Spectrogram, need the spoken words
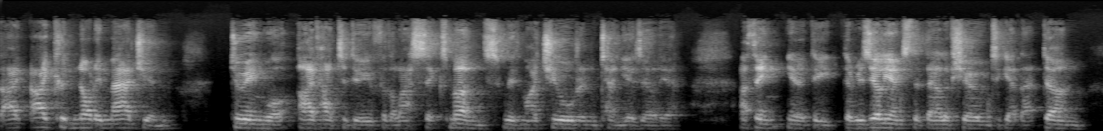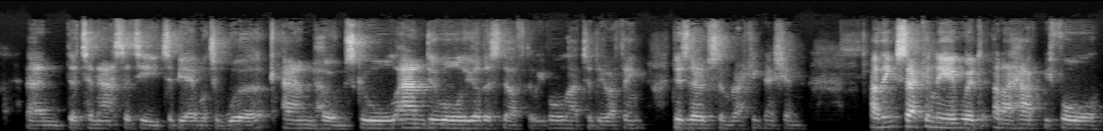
I, I could not imagine doing what I've had to do for the last six months with my children 10 years earlier. I think, you know, the, the resilience that they'll have shown to get that done and the tenacity to be able to work and homeschool and do all the other stuff that we've all had to do, I think deserves some recognition. I think, secondly, it would, and I have before,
